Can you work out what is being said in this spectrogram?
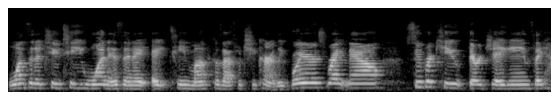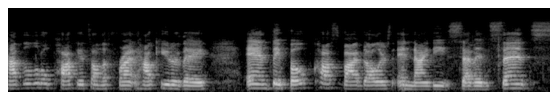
One's in a 2T, one is in a 18 month because that's what she currently wears right now. Super cute. They're jeggings. They have the little pockets on the front. How cute are they? And they both cost $5.97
